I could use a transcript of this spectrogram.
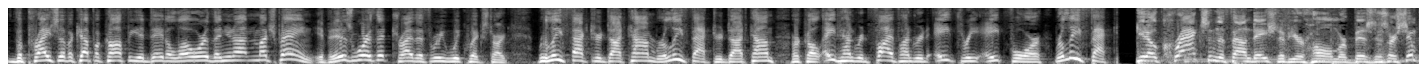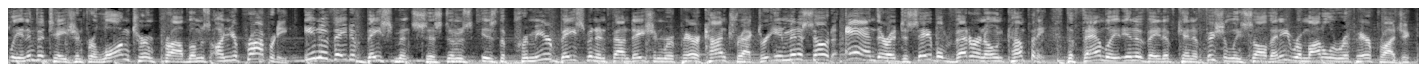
the price of a cup of coffee a day to lower, then you're not in much pain. If it is worth it, try the three week quick start. ReliefFactor.com, ReliefFactor.com, or call 800 500 8384. Relief Factor. You know, cracks in the foundation of your home or business are simply an invitation for long term problems on your property. Innovative Basement Systems is the premier basement and foundation repair contractor in Minnesota, and they're a disabled veteran owned company. The family at Innovative can efficiently solve any remodel or repair project.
